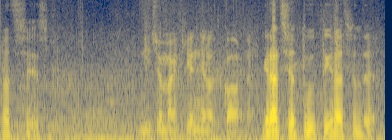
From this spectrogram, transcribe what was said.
Pazzesco. Nicio Marchioni all'Hot Corner. Grazie a tutti, grazie Andrea.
